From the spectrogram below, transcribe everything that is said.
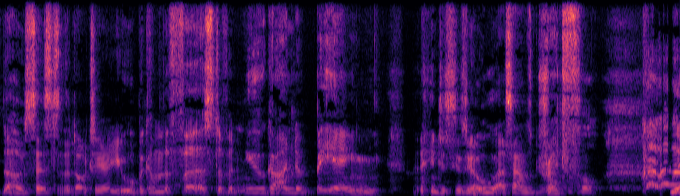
the host says to the Doctor, "You will become the first of a new kind of being," he just goes, "Oh, that sounds dreadful."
